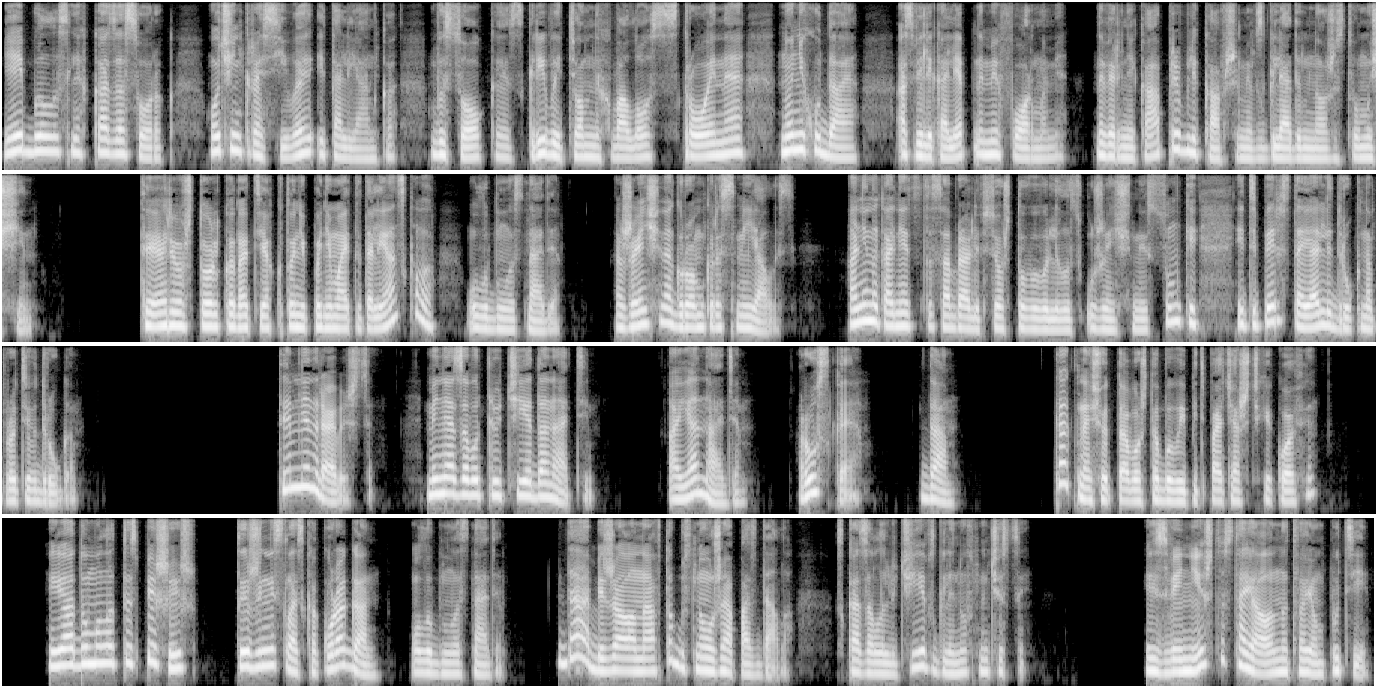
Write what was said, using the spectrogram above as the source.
Ей было слегка за сорок. Очень красивая итальянка, высокая, с гривой темных волос, стройная, но не худая, а с великолепными формами, наверняка привлекавшими взгляды множества мужчин. Ты орёшь только на тех, кто не понимает итальянского? улыбнулась Надя. Женщина громко рассмеялась. Они наконец-то собрали все, что вывалилось у женщины из сумки, и теперь стояли друг напротив друга. Ты мне нравишься. Меня зовут Лючия Донати. А я Надя. Русская. Да. Как насчет того, чтобы выпить по чашечке кофе? Я думала, ты спешишь. Ты же неслась как ураган, улыбнулась Надя. Да, бежала на автобус, но уже опоздала сказала Лючия, взглянув на часы. Извини, что стояла на твоем пути.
